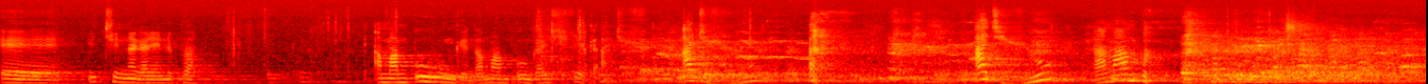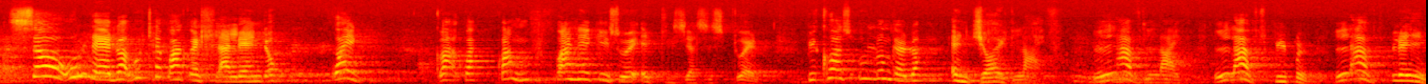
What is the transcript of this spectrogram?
eh ithina kanene pha amampunge ngamampunge ayihleka athi athi "Yu." athi yu amampu so ulelwa uthe kwakwehla le nto kwayi- kwa- kwa- kwangumfanekiso we-ecclesiastes 12 because ulungelwa enjoyed life loved life loved people loved playing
